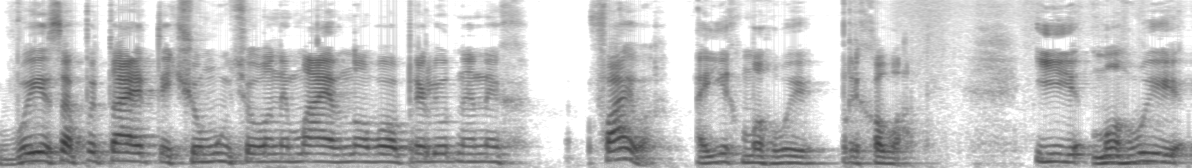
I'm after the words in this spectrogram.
Ви запитаєте, чому цього немає в новооприлюднених файлах, а їх могли приховати. І могли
